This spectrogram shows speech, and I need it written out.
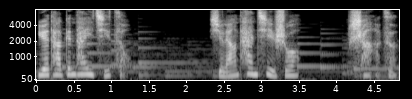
约他跟他一起走。许良叹气说：“傻子，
